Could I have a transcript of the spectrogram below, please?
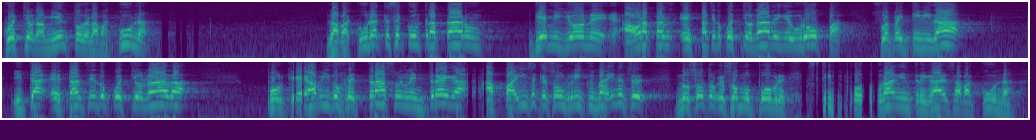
cuestionamiento de la vacuna. La vacuna que se contrataron 10 millones, ahora está siendo cuestionada en Europa, su efectividad, y están siendo cuestionadas porque ha habido retraso en la entrega a países que son ricos. Imagínense nosotros que somos pobres, si podrán entregar esa vacuna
